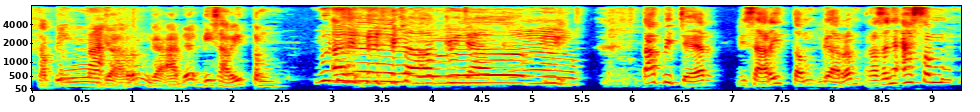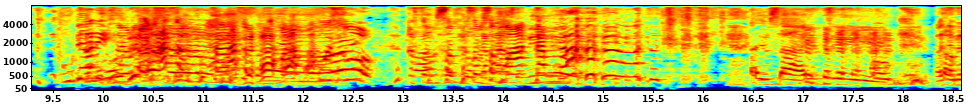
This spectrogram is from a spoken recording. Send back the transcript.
Tapi Enak. garam nggak ada di saritem. Cakep. Tapi cer di saritem garam rasanya asem. Udah nih, asem, asem, mampus lu. Kesemsem, kesemsem makan lu. Ayo sain sih. Masih ada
